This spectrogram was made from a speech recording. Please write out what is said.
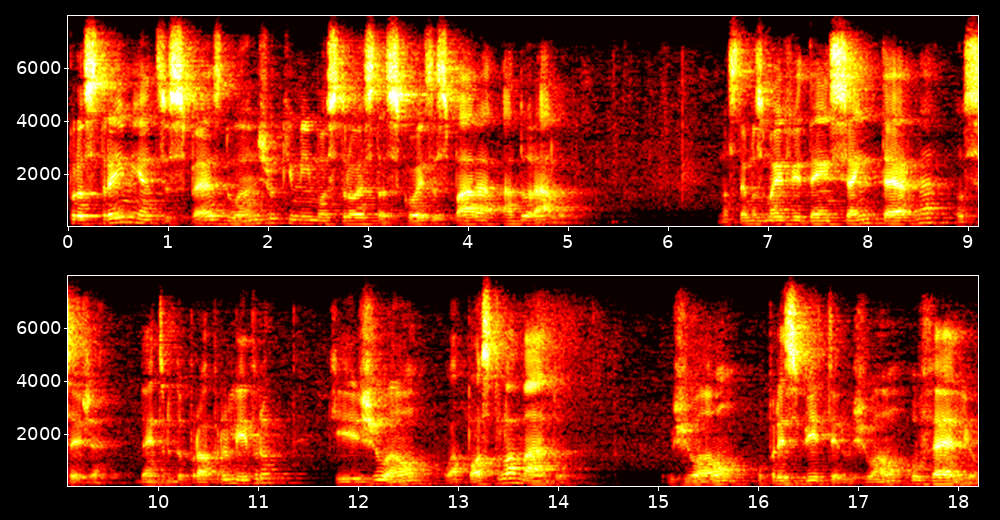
prostrei-me ante os pés do anjo que me mostrou estas coisas para adorá-lo. Nós temos uma evidência interna, ou seja, dentro do próprio livro, que João, o apóstolo amado, João, o presbítero, João, o velho,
